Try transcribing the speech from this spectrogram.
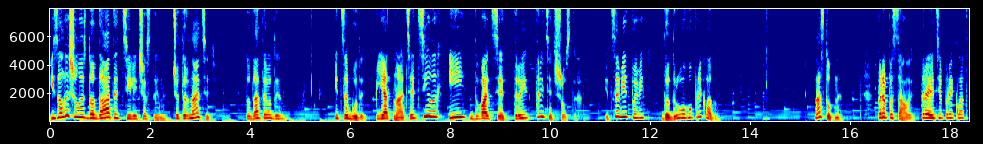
І залишилось додати цілі частини. 14 додати 1. І це буде 15 цілих і 23 36. І це відповідь до другого прикладу. Наступне. Переписали третій приклад.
